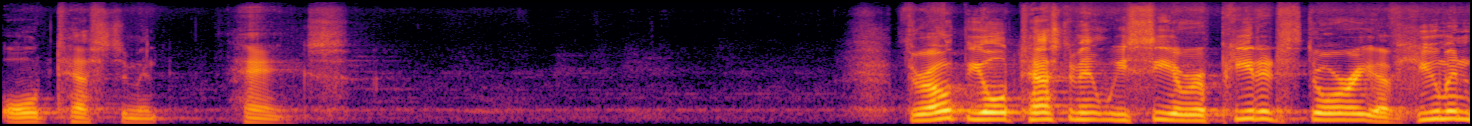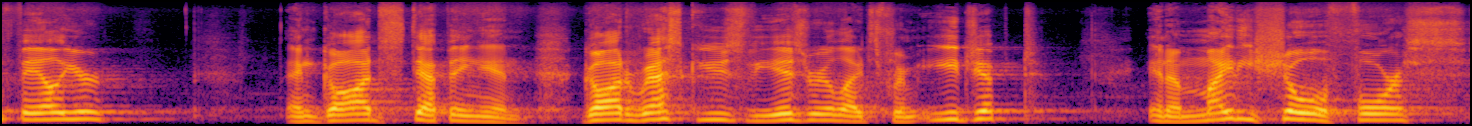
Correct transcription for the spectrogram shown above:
Old Testament hangs. Throughout the Old Testament, we see a repeated story of human failure and God stepping in. God rescues the Israelites from Egypt in a mighty show of force,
